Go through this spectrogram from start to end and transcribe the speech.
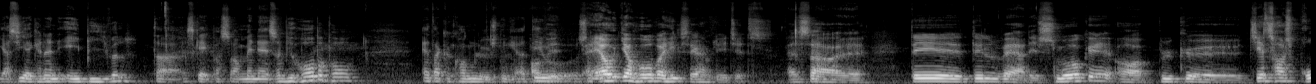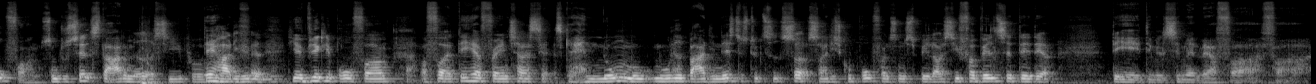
jeg siger ikke, at han er en AB, vel, der skaber sig. Men altså, vi håber på, at der kan komme en løsning her. Og det er jo, ja, jeg, jeg håber helt sikkert, at han bliver i Jets. Altså, øh, det, det vil være det smukke at bygge... øh, Jets har også brug for ham, som du selv startede med at sige på. Det har de fandme. De har virkelig brug for ham, og for at det her franchise skal have nogen mu- mulighed bare de næste stykke tid, så, så har de sgu brug for en sådan spiller, og sige farvel til det der. Det, det vil simpelthen være for, for,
